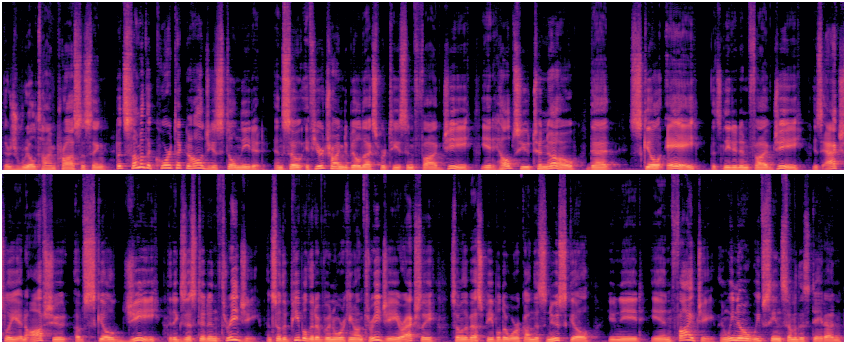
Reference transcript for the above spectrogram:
there's real time processing, but some of the core technology is still needed. And so, if you're trying to build expertise in 5G, it helps you to know that skill A that's needed in 5G is actually an offshoot of skill G that existed in 3G. And so the people that have been working on 3G are actually some of the best people to work on this new skill you need in 5G. And we know we've seen some of this data, and,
